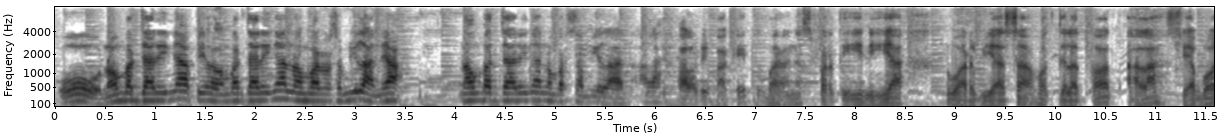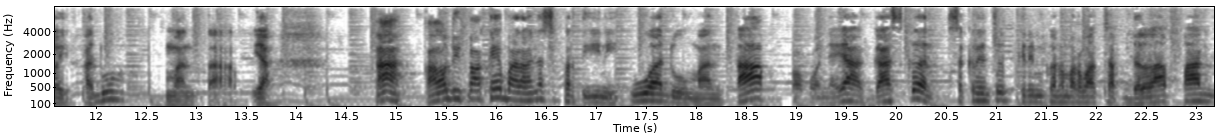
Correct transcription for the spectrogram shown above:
Oh, nomor jarinya piro? Nomor jarinya nomor 9 ya nomor jarinya nomor 9 alah kalau dipakai itu barangnya seperti ini ya. Luar biasa hot gelatot alah sia boy. Aduh mantap. Ya. Ah kalau dipakai barangnya seperti ini. Waduh mantap. Pokoknya ya gasken screenshot kirim ke nomor WhatsApp 850.000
